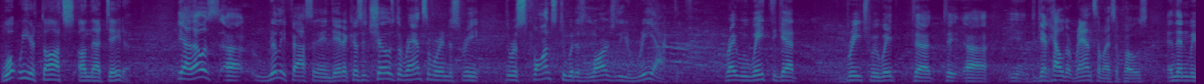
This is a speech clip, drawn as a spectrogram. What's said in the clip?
What were your thoughts on that data? Yeah, that was uh, really fascinating data because it shows the ransomware industry, the response to it is largely reactive, right? We wait to get breached, we wait to, to, uh, to get held at ransom, I suppose, and then we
